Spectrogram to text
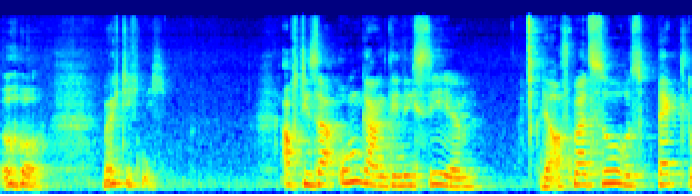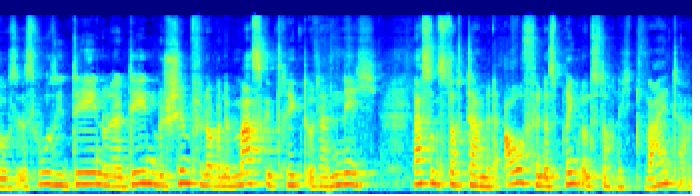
Oh, möchte ich nicht. Auch dieser Umgang, den ich sehe, der oftmals so respektlos ist, wo sie den oder den beschimpfen, ob er eine Maske trägt oder nicht. Lass uns doch damit aufhören, das bringt uns doch nicht weiter.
